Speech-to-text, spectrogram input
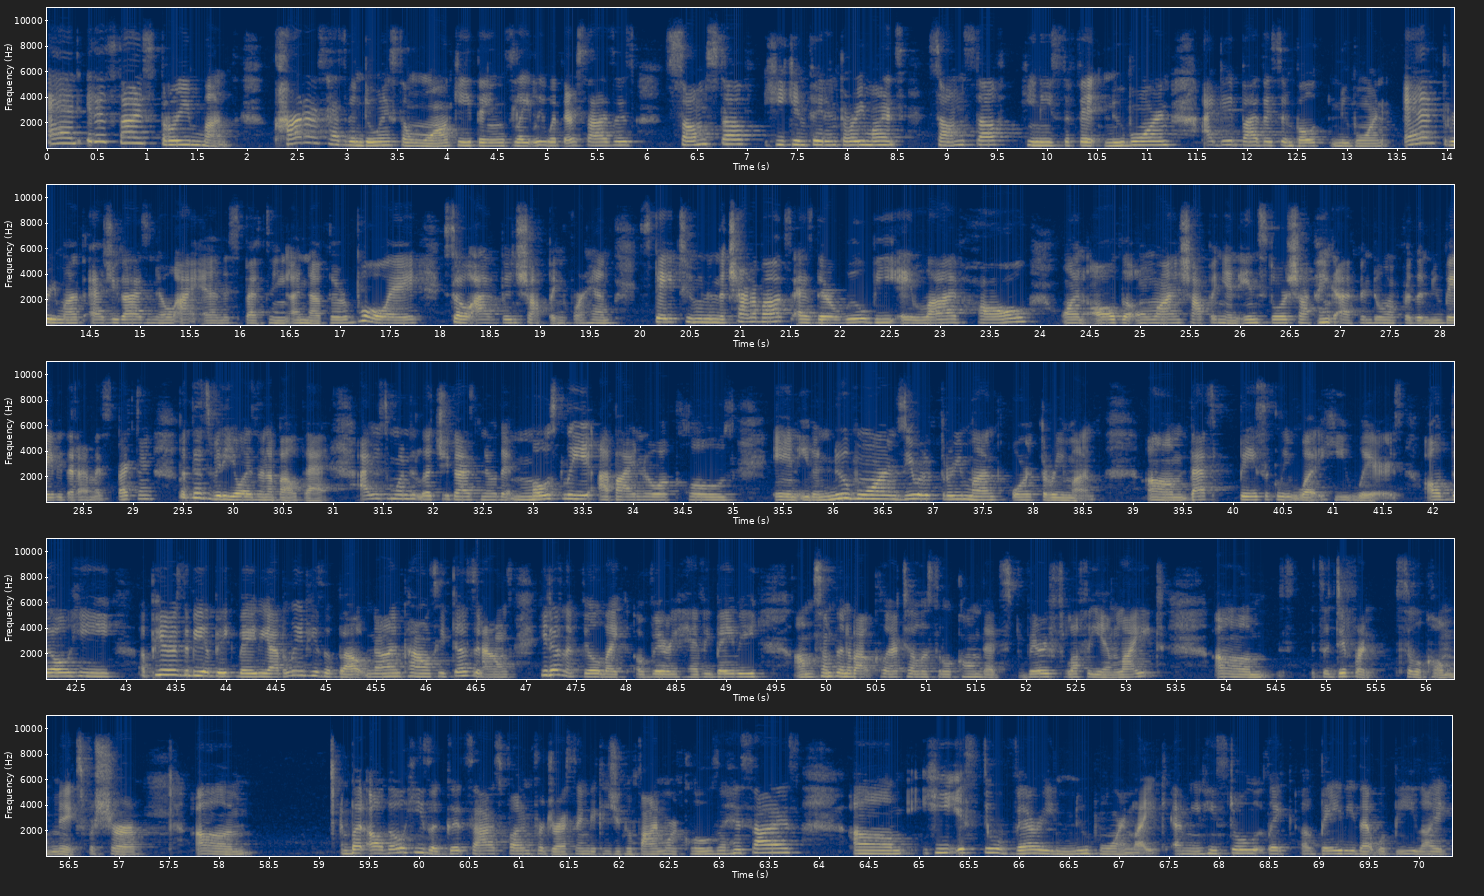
And it is size 3 month. Carter's has been doing some wonky things lately with their sizes. Some stuff he can fit in 3 months, some stuff he needs to fit newborn. I did buy this in both newborn and three month. As you guys know, I am expecting another boy. So I've been shopping for him. Stay tuned in the chatterbox as there will be a live haul on all the online shopping and in-store shopping I've been doing for the new baby that I'm expecting. But this video isn't about that. I just wanted to let you guys know that mostly I buy Noah clothes in either newborn, 0 to 3 month, or 3 month. Um, that's basically what he wears. Although he appears to be a big baby, I believe he's about nine pounds. He doesn't ounce. He doesn't feel like a very heavy baby. Um, something about Claire Taylor silicone that's very fluffy and light. Um, it's a different silicone mix for sure. Um, but although he's a good size, fun for dressing because you can find more clothes in his size, um, he is still very newborn. Like, I mean, he still looks like a baby that would be like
